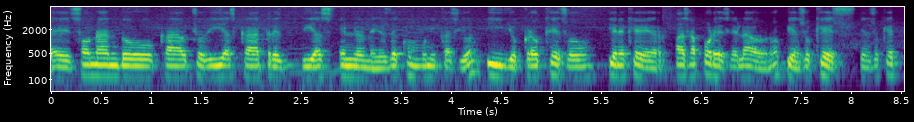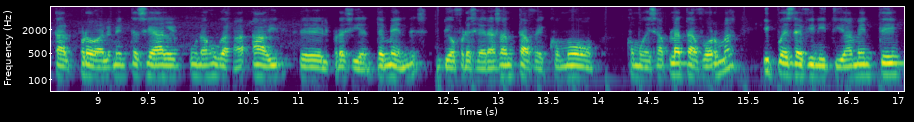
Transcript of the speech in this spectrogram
eh, sonando cada ocho días, cada tres días en los medios de comunicación y yo creo que eso tiene que ver, pasa por ese lado, ¿no? Pienso que es, pienso que tal probablemente sea una jugada hábil del presidente Méndez de ofrecer a Santa Fe como como esa plataforma y pues definitivamente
